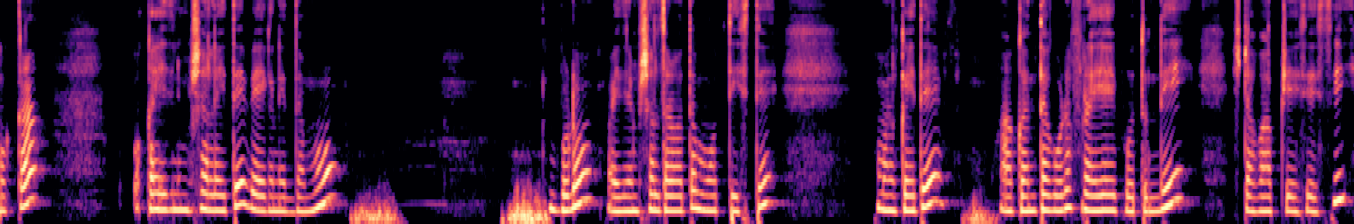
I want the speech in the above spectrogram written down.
ఒక ఒక ఐదు నిమిషాలు అయితే వేగనిద్దాము. ఇప్పుడు ఐదు నిమిషాల తర్వాత మూత తీస్తే మనకైతే ఆకంతా కూడా ఫ్రై అయిపోతుంది. స్టవ్ ఆఫ్ చేసేసి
